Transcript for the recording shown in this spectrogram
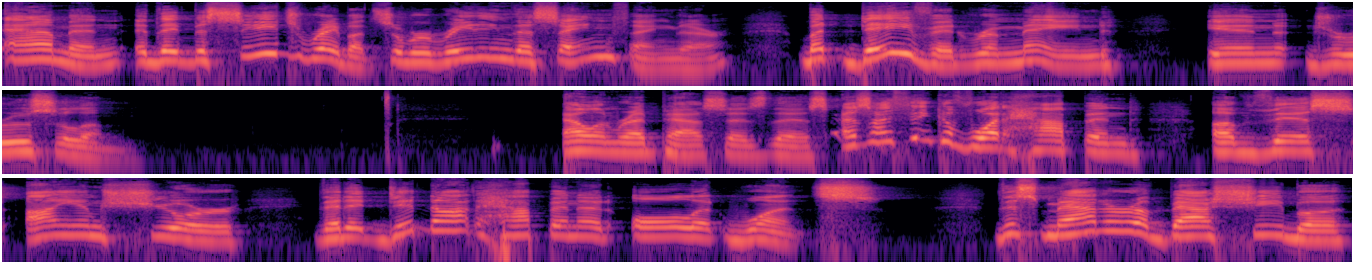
Ammon, and they besieged Rabbah. So we're reading the same thing there. But David remained in Jerusalem. Alan Redpath says this As I think of what happened of this, I am sure that it did not happen at all at once. This matter of Bathsheba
